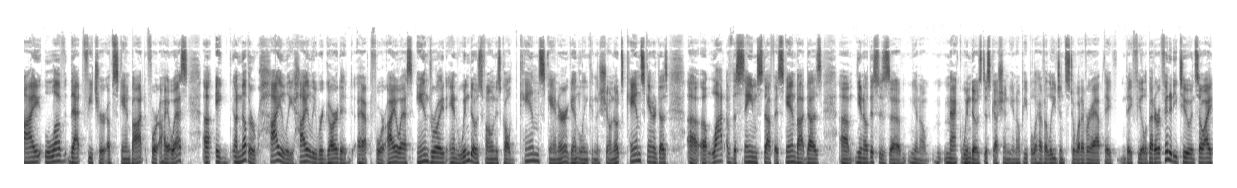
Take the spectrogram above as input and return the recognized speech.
I love that feature of ScanBot for iOS. Uh, a, another highly, highly regarded app for iOS, Android, and Windows Phone is called Cam Scanner. Again, link in the show notes. Cam Scanner does uh, a lot of the same stuff as ScanBot does. Um, you know, this is uh, you know Mac Windows discussion. You know, people have allegiance to whatever app they they feel a better affinity to, and so I,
